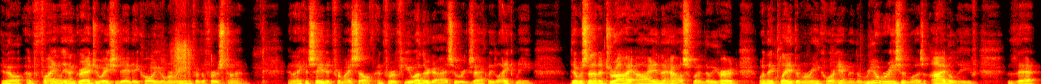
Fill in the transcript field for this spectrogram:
you know. And finally on graduation day, they call you a Marine for the first time. And I can say that for myself and for a few other guys who were exactly like me, there was not a dry eye in the house when we heard when they played the Marine Corps hymn. And the real reason was, I believe, that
